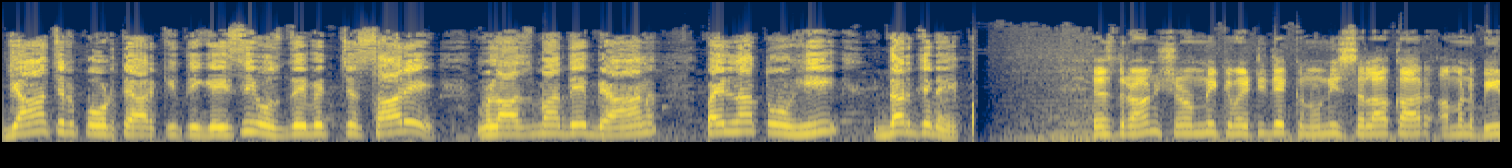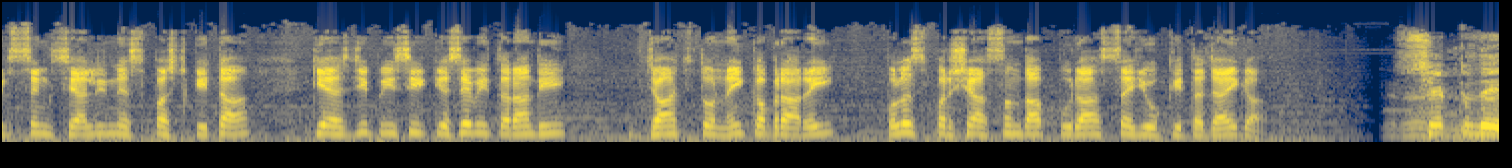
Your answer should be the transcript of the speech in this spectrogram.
ਜਾਂਚ ਰਿਪੋਰਟ ਤਿਆਰ ਕੀਤੀ ਗਈ ਸੀ ਉਸ ਦੇ ਵਿੱਚ ਸਾਰੇ ਮੁਲਾਜ਼ਮਾਂ ਦੇ ਬਿਆਨ ਪਹਿਲਾਂ ਤੋਂ ਹੀ ਦਰਜ ਨੇ। ਇਸ ਦੌਰਾਨ ਸ਼੍ਰੋਮਣੀ ਕਮੇਟੀ ਦੇ ਕਾਨੂੰਨੀ ਸਲਾਹਕਾਰ ਅਮਨਬੀਰ ਸਿੰਘ ਸਿਆਲੀ ਨੇ ਸਪਸ਼ਟ ਕੀਤਾ ਕਿ ਐਸਜੀਪੀਸੀ ਕਿਸੇ ਵੀ ਤਰ੍ਹਾਂ ਦੀ ਜਾਂਚ ਤੋਂ ਨਹੀਂ ਘਬਰਾ ਰਹੀ। ਪੁਲਿਸ ਪ੍ਰਸ਼ਾਸਨ ਦਾ ਪੂਰਾ ਸਹਿਯੋਗ ਕੀਤਾ ਜਾਏਗਾ। ਸਿੱਟ ਦੇ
